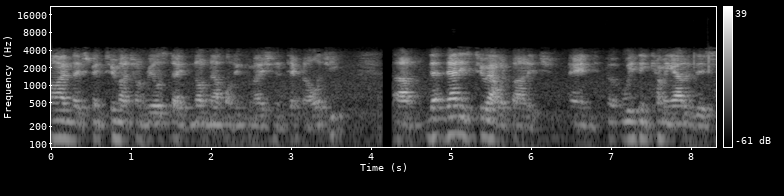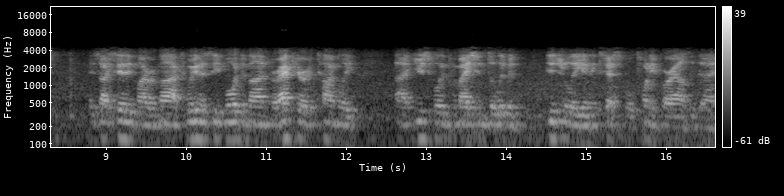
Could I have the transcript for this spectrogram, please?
time, they've spent too much on real estate and not enough on information and technology. Um, that is to our advantage. And uh, we think coming out of this, as I said in my remarks, we're going to see more demand for accurate, timely, uh, useful information delivered digitally and accessible 24 hours a day.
